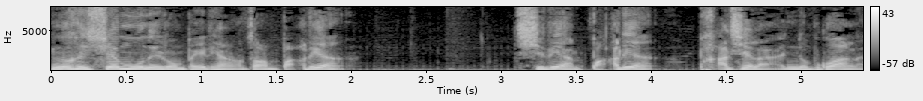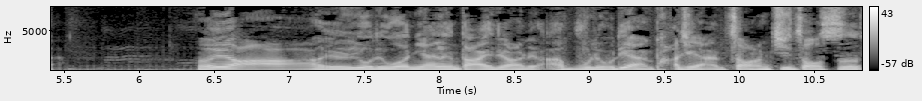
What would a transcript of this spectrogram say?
我很羡慕那种白天啊，早上八点、七点、八点爬起来，你都不管了。哎呀，有的我年龄大一点的啊，五六点爬起来，早上挤早市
